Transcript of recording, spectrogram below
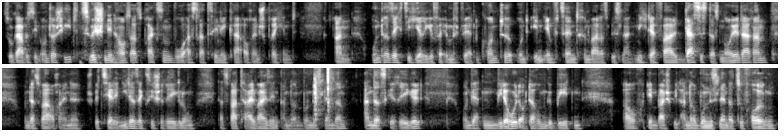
So gab es den Unterschied zwischen den Hausarztpraxen, wo AstraZeneca auch entsprechend an unter 60-Jährige verimpft werden konnte und in Impfzentren war das bislang nicht der Fall. Das ist das Neue daran und das war auch eine spezielle niedersächsische Regelung. Das war teilweise in anderen Bundesländern anders geregelt und wir hatten wiederholt auch darum gebeten, auch dem Beispiel anderer Bundesländer zu folgen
